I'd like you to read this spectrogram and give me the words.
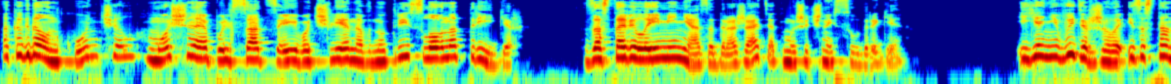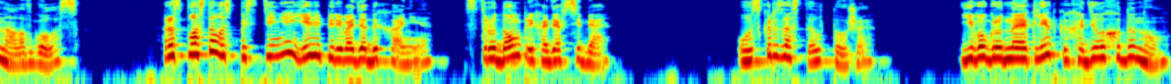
А когда он кончил, мощная пульсация его члена внутри, словно триггер, заставила и меня задрожать от мышечной судороги. И я не выдержала и застонала в голос. Распласталась по стене, еле переводя дыхание, с трудом приходя в себя. Оскар застыл тоже. Его грудная клетка ходила ходуном.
